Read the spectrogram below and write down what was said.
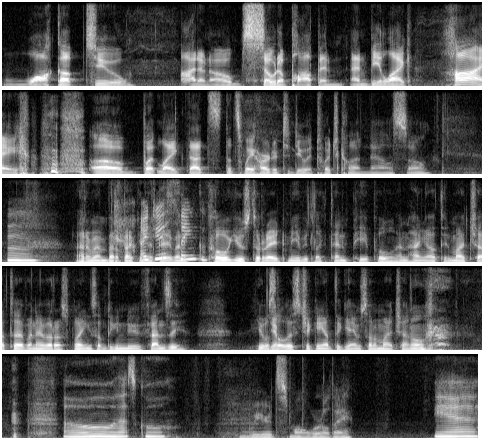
walk up to i don't know Sodapoppin and be like hi uh, but like that's that's way harder to do at twitchcon now so mm. I remember back in I the day when think... Cohh used to raid me with like 10 people and hang out in my chat whenever I was playing something new fancy. He was yep. always checking out the games on my channel. Oh, that's cool. Weird small world, eh? Yeah.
